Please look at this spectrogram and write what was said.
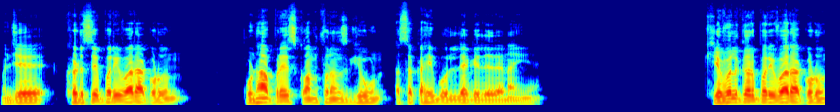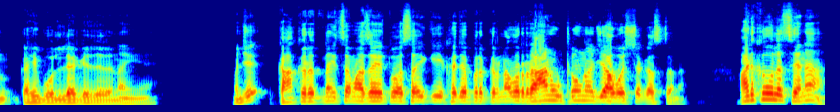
म्हणजे खडसे परिवाराकडून पुन्हा प्रेस कॉन्फरन्स घेऊन असं काही बोलल्या गेलेलं नाही आहे केवलकर परिवाराकडून काही बोलल्या गेलेलं नाही आहे म्हणजे का करत नाहीचा माझा हेतू असा आहे की एखाद्या प्रकरणावर रान उठवणं जे आवश्यक असतं ना. अडकवलंच आहे ना.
